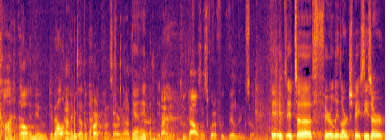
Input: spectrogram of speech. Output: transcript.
con, Well, the new That development. that apartments are not Yeah, uh, it- 92,000 square foot buildings, so. It- It's a fairly large space. These are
